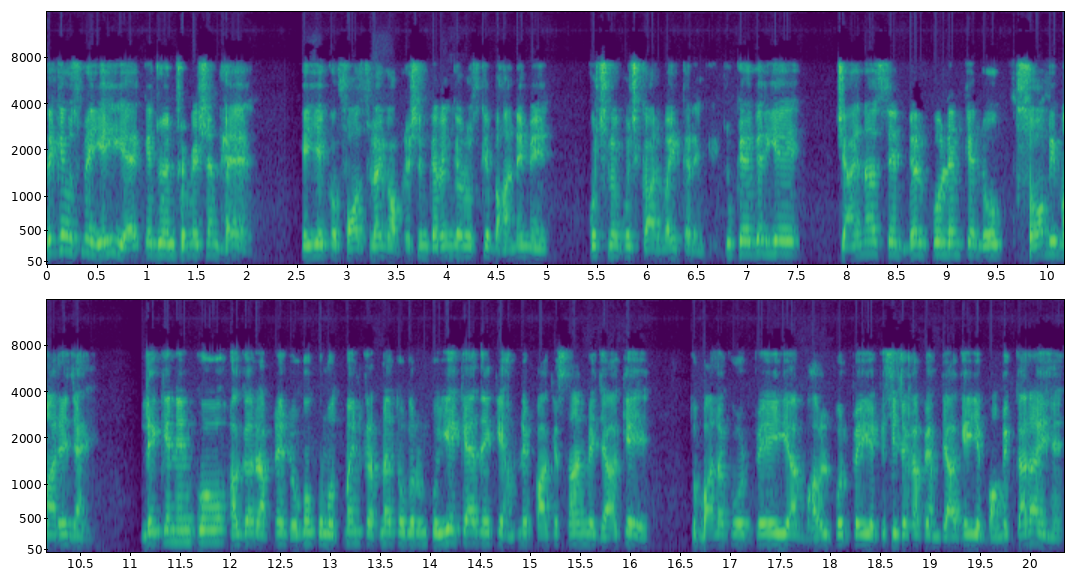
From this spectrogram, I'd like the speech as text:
देखिए उसमें यही है कि जो इन्फॉर्मेशन है कि ये को फॉल्स फ्लैग ऑपरेशन करेंगे और उसके बहाने में कुछ ना कुछ कार्रवाई करेंगे। क्योंकि अगर ये चाइना से बिल्कुल इनके लोग सौ भी मारे जाएँ लेकिन इनको अगर अपने लोगों को मुतमिन करना है तो अगर उनको ये कह दें कि हमने पाकिस्तान में जाके तो बालाकोट पे या भावलपुर पे या किसी जगह पे हम जाके ये बॉम्बिंग कर आए हैं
